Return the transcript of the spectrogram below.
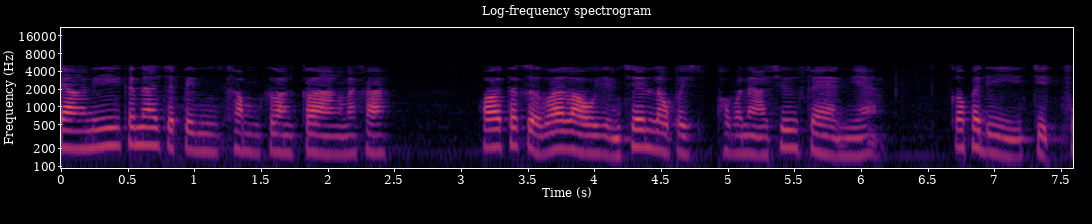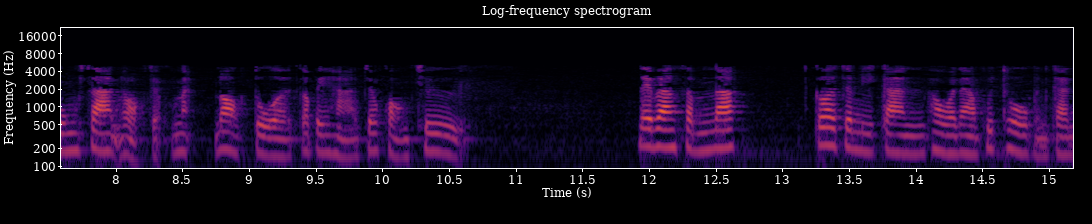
ยางนี้ก็น่าจะเป็นคำกลางๆนะคะ เพราะถ้าเกิดว่าเราอย่างเช่นเราไปภาวนาชื่อแฟนเนี้ย ก็พอดีจิตฟุ้งซ่านออกจากนอกตัวก็ไปหาเจ้าของชื่อ ในบางสำนักก็จะมีการภาวนาพุทโธเหมือนกัน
